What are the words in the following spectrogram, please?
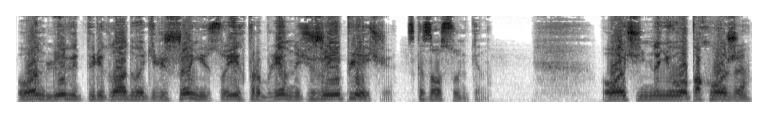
«Он любит перекладывать решение своих проблем на чужие плечи», — сказал Сумкин. «Очень на него похоже».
